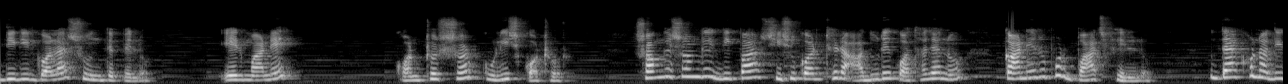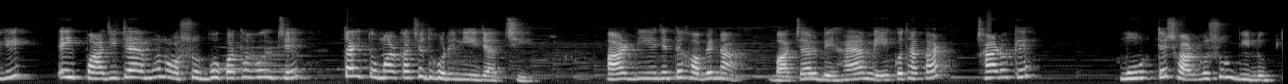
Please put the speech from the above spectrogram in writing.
দিদির গলা শুনতে পেল। এর মানে কণ্ঠস্বর কুলিশ কঠোর। সঙ্গে সঙ্গে দীপা শিশুকণ্ঠের আদুরে কথা যেন কানের ওপর বাজ ফেলল। দেখো না দিদি, এই পাজিটা এমন অসভ্য কথা বলছে, তাই তোমার কাছে ধরে নিয়ে যাচ্ছি। আর নিয়ে যেতে হবে না বাচাল বেহায়া মেয়ে কোথাকার? ছাড়োকে মুহূর্তে সর্বসুখ বিলুপ্ত।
